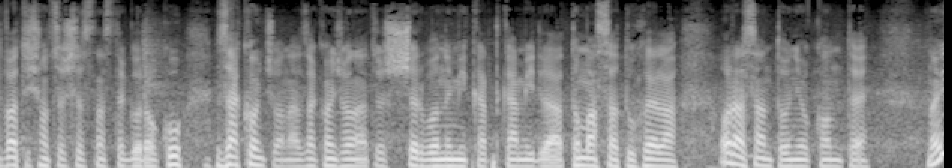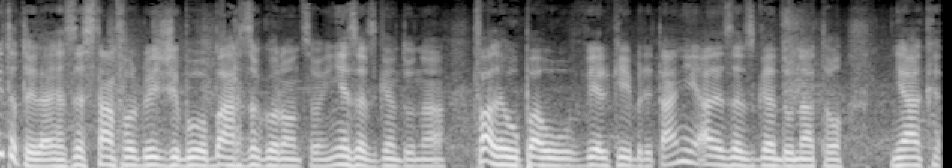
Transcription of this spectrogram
2016 roku. Zakończona, zakończona też czerwonymi kartkami dla Tomasa Tuchela oraz Antonio Conte. No i to tyle. Ze Stamford Bridge było bardzo gorąco i nie ze względu na falę upału w Wielkiej Brytanii, ale ze względu na to, jak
